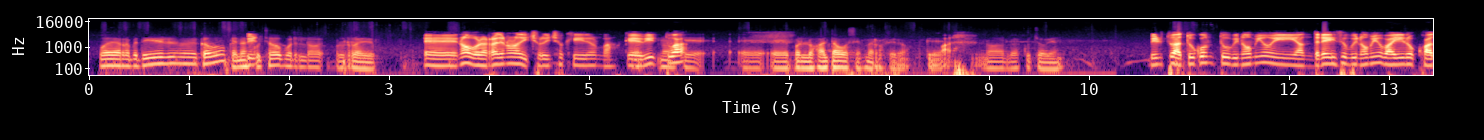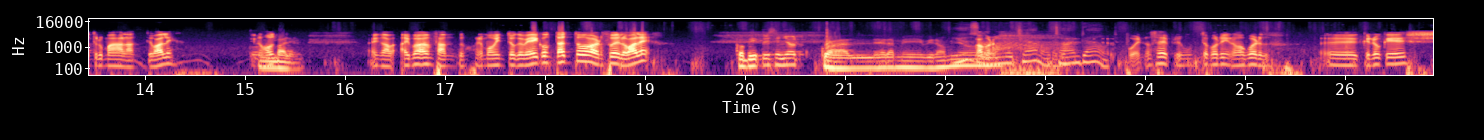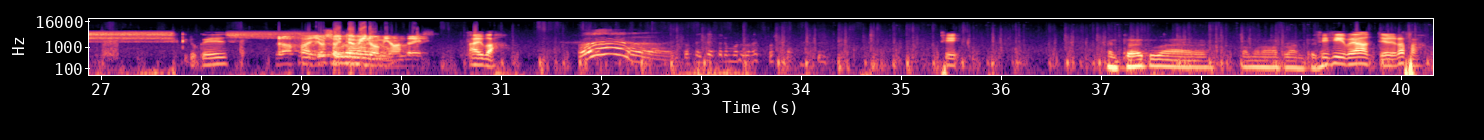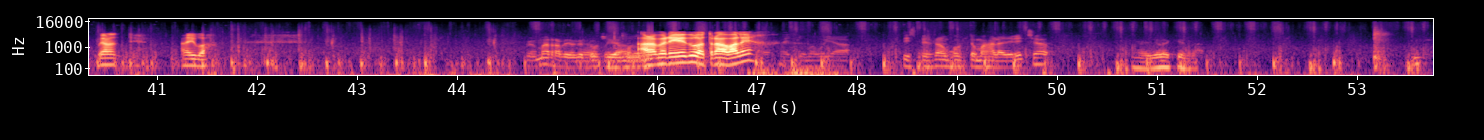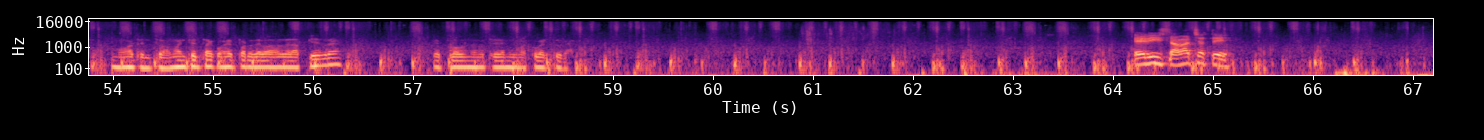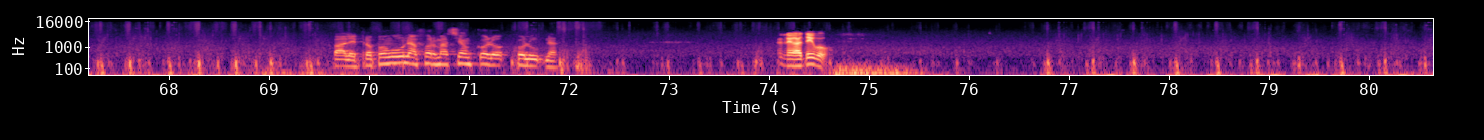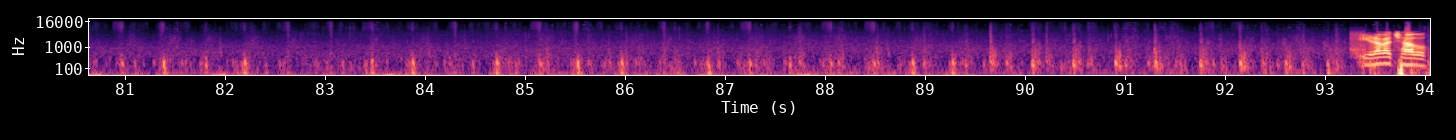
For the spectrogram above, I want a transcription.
¿Puedes repetir, Cabo? Que no he escuchado por el, ra- por el radio. Eh, no, por el radio no lo he dicho, lo he dicho que normal. Que No, Virtua, es que, eh, eh, por los altavoces me refiero, que Vale. no lo escucho bien. Virtua, tú con tu binomio y Andrés y su binomio vais los cuatro más adelante, ¿vale? Y nosotros- Vale. Venga, ahí va avanzando. En el momento que veáis contacto, al suelo, ¿vale? Copy. Sí, señor. ¿Cuál era mi binomio? Vámonos. Pues no sé, pregunta por ahí, no me acuerdo. Eh, creo que es. Creo que es. Rafa, yo soy tu binomio, Andrés. Ahí va, Ah, entonces ya tenemos la respuesta. sí. Entonces tú vas... Vámonos a antes. Sí, sí, ve adelante, Rafa, ve adelante. Ahí va. Pero más rápido que tú. Ahora veré Edu atrás, ¿vale? Yo me voy a dispersar un poquito más a la derecha. Venga, yo a la izquierda. Vamos atentos, vamos a intentar coger por debajo de las piedras, que es por donde no tenemos más cobertura. Eris, agáchate. Vale, propongo una formación colo- columna. Negativo. Ir agachado.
